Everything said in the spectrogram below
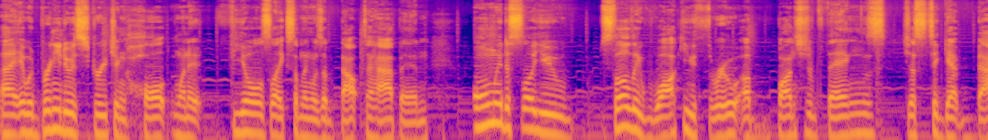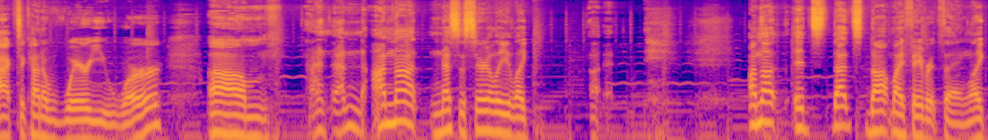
Uh, it would bring you to a screeching halt when it feels like something was about to happen, only to slow you slowly walk you through a bunch of things just to get back to kind of where you were. Um, and, and I'm not necessarily like. Uh, I'm not. It's that's not my favorite thing. Like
